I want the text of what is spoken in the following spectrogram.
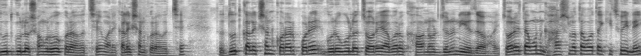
দুধগুলো সংগ্রহ করা হচ্ছে মানে কালেকশন করা হচ্ছে। তো দুধ কালেকশন করার পরে গরুগুলো চরে আবারও খাওয়ানোর জন্য নিয়ে যাওয়া হয়। চরে তেমন ঘাস লতাবতা কিছুই নেই।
